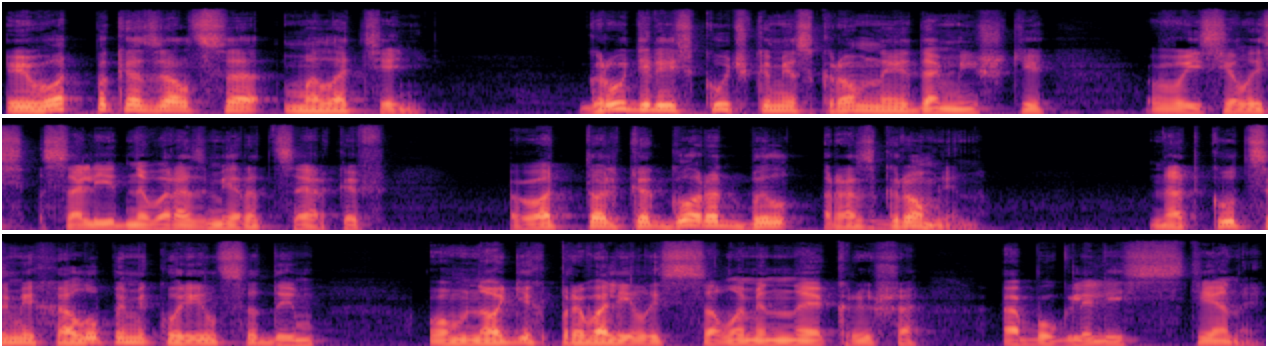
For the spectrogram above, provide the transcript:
И вот показался молотень. Грудились кучками скромные домишки, высилась солидного размера церковь. Вот только город был разгромлен. Над куцами халупами курился дым, у многих провалилась соломенная крыша, обуглились стены.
